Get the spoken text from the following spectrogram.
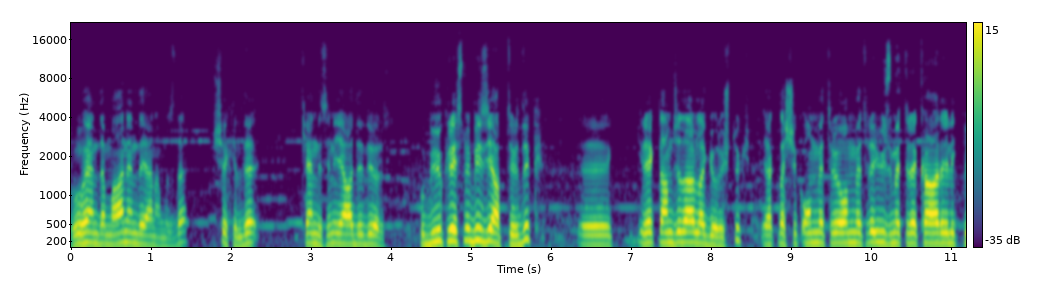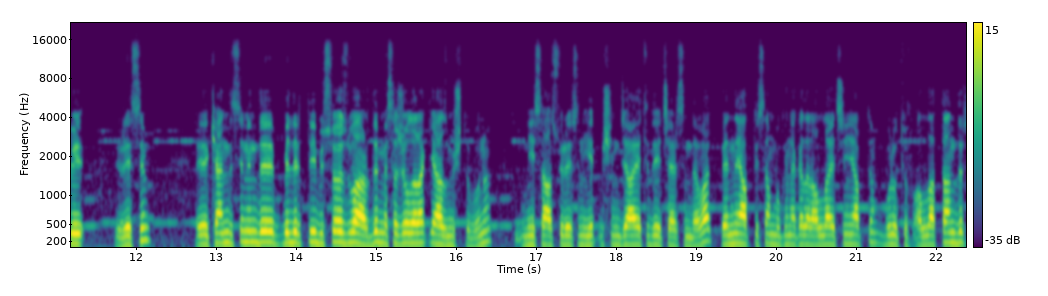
Ruhen de manen de yanımızda. Bu şekilde kendisini yad ediyoruz. Bu büyük resmi biz yaptırdık. Ee, reklamcılarla görüştük. Yaklaşık 10 metre, 10 metre, 100 metre karelik bir resim. Ee, kendisinin de belirttiği bir söz vardı. Mesaj olarak yazmıştı bunu. Nisa suresinin 70. ayeti de içerisinde var. Ben ne yaptıysam bugüne kadar Allah için yaptım. Bu lütuf Allah'tandır.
